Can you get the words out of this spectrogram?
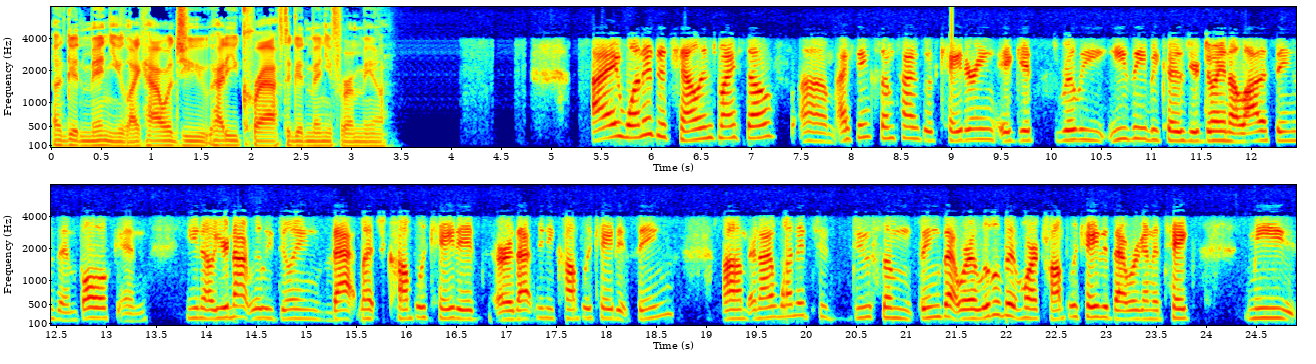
a good menu? Like how would you how do you craft a good menu for a meal? I wanted to challenge myself. Um, I think sometimes with catering, it gets really easy because you're doing a lot of things in bulk and you know you're not really doing that much complicated or that many complicated things um, and i wanted to do some things that were a little bit more complicated that were going to take me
